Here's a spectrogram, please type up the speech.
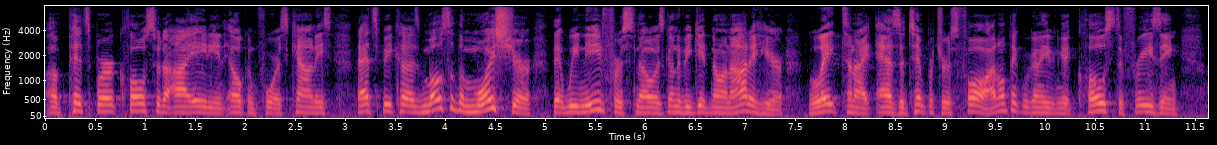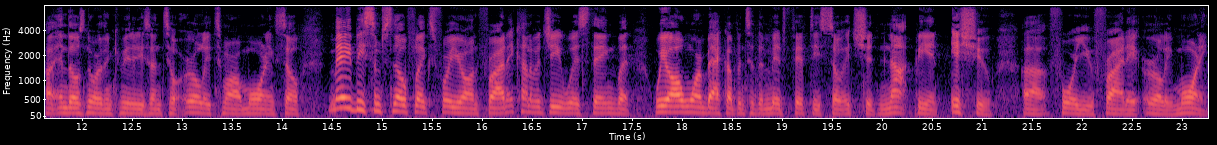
of Pittsburgh, closer to I-80 in Elk and Forest counties. That's because most of the moisture that we need for snow is going to be getting on out of here late tonight as the temperatures fall. I don't think we're going to even get close to freezing uh, in those northern communities until early tomorrow morning. So maybe some snowflakes for you on Friday, kind of a gee whiz thing, but we all warm back up into the mid 50s, so it should not be an issue uh, for you Friday early morning.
